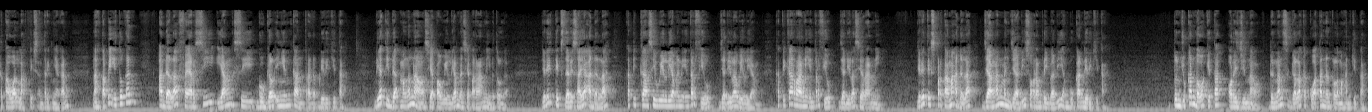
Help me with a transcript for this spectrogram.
ketahuan lah tips and triknya kan. Nah, tapi itu kan adalah versi yang si Google inginkan terhadap diri kita. Dia tidak mengenal siapa William dan siapa Rani, betul nggak? Jadi tips dari saya adalah ketika si William ini interview, jadilah William. Ketika Rani interview, jadilah si Rani. Jadi tips pertama adalah jangan menjadi seorang pribadi yang bukan diri kita. tunjukkan bahwa kita original dengan segala kekuatan dan kelemahan kita.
